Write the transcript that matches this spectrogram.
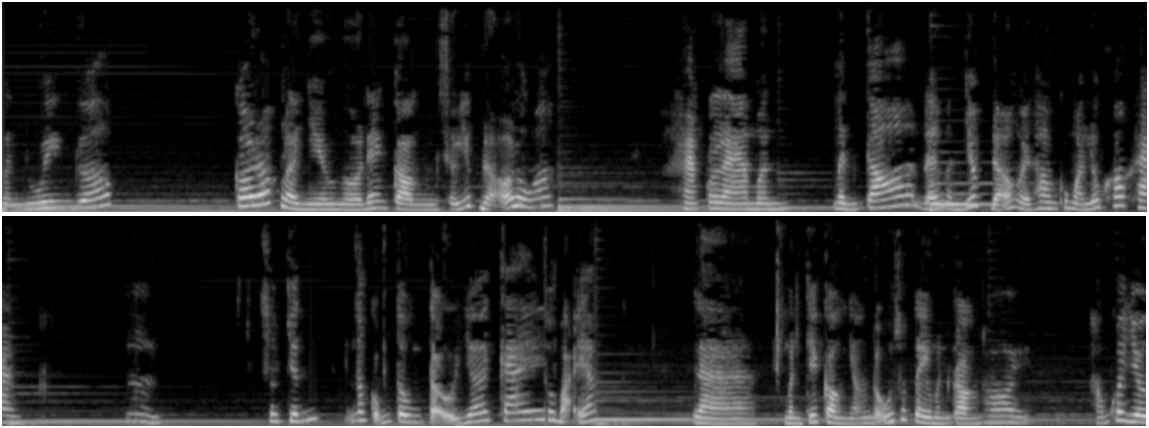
Mình quyên góp có rất là nhiều người đang cần sự giúp đỡ luôn á. Hoặc là mình mình có để mình giúp đỡ người thân của mình lúc khó khăn. Ừ. số 9 nó cũng tương tự với cái số 7 á, là mình chỉ cần nhận đủ số tiền mình cần thôi, không có dư.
